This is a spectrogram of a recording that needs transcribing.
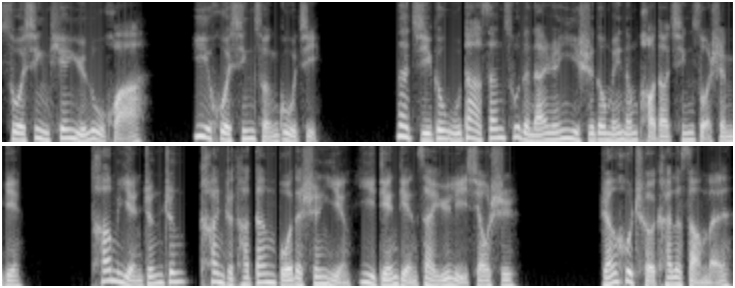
所幸天雨路滑，亦或心存顾忌。那几个五大三粗的男人一时都没能跑到青锁身边，他们眼睁睁看着他单薄的身影一点点在雨里消失，然后扯开了嗓门，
